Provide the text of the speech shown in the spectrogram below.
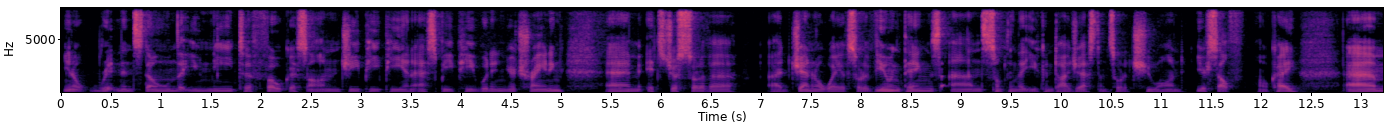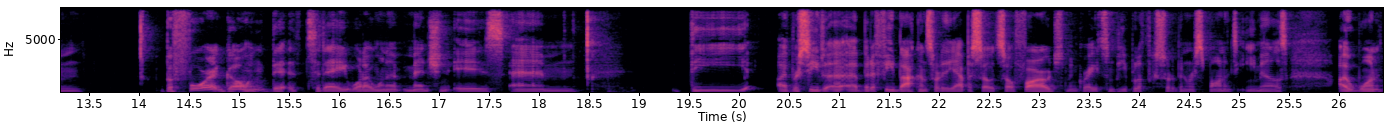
you know, written in stone that you need to focus on GPP and SPP within your training. Um, it's just sort of a, a general way of sort of viewing things and something that you can digest and sort of chew on yourself, okay? Um, before going th- today, what I want to mention is um, the I've received a, a, bit of feedback on sort of the episode so far, which has been great. Some people have sort of been responding to emails. I want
